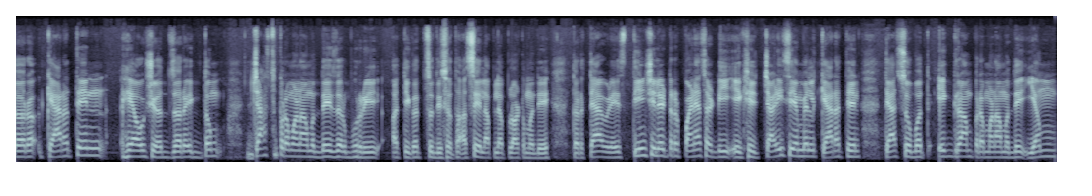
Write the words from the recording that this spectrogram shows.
तर कॅराथेन हे औषध जर एकदम जास्त प्रमाणामध्ये जर भुरी अतिगच्च दिसत असेल आपल्या प्लॉटमध्ये तर त्यावेळेस तीनशे लिटर पाण्यासाठी एकशे चाळीस एम एल कॅराथेन त्याचसोबत एक ग्राम प्रमाणामध्ये यम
